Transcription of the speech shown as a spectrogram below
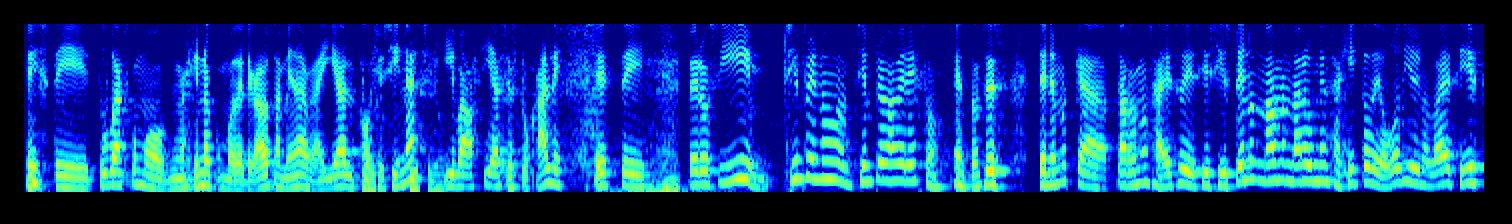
Este, tú vas como, me imagino, como delegado también ahí a la oficina sí, sí, y vas y haces tu jale. Este, pero sí, siempre no, siempre va a haber eso. Entonces, tenemos que adaptarnos a eso y decir, si usted nos va a mandar un mensajito de odio y nos va a decir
